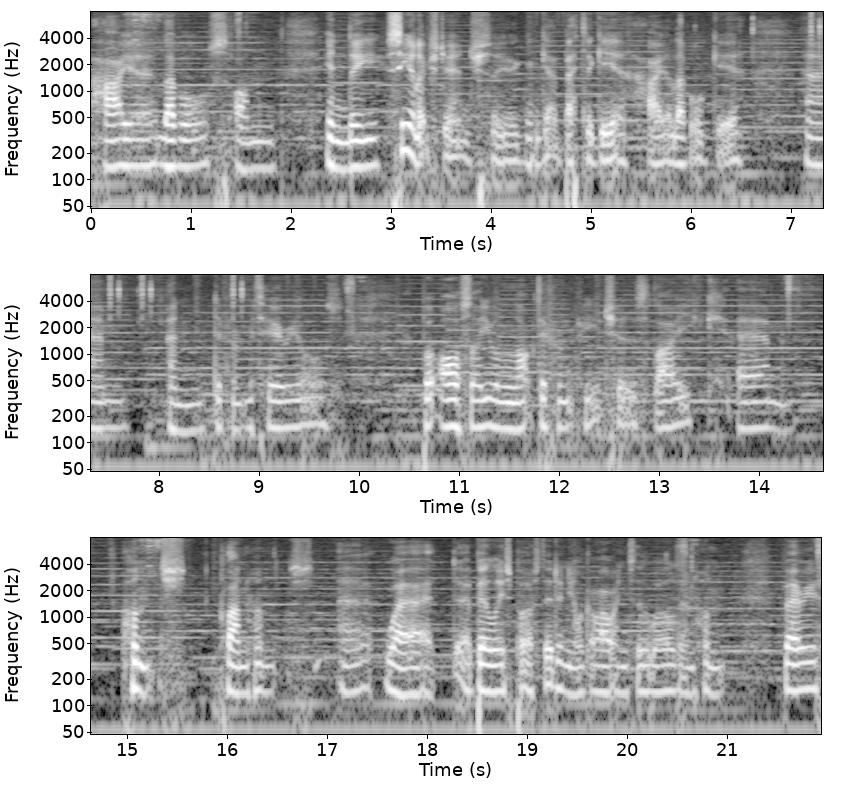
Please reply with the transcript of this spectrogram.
higher levels on in the seal exchange so you can get better gear higher level gear um, and different materials. But also you unlock different features like um, hunts, clan hunts, uh, where a bill is posted and you'll go out into the world and hunt various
